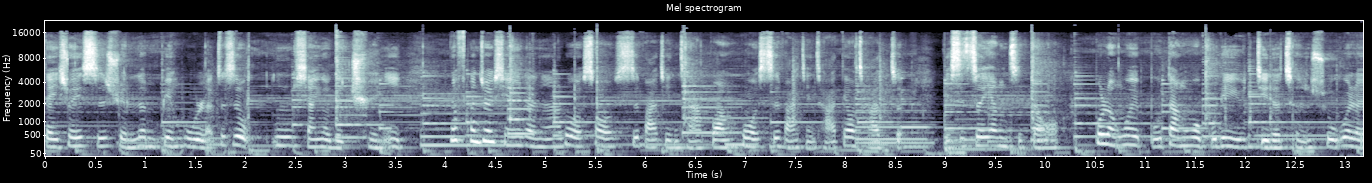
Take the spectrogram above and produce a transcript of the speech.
得随时选任辩护人，这是应享有的权益。那犯罪嫌疑人啊，若受司法检察官或司法检察调查者，也是这样子的哦，不能为不当或不利于己的陈述，为了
